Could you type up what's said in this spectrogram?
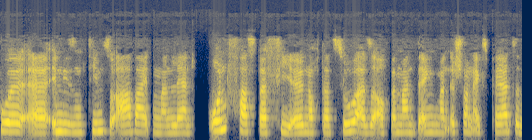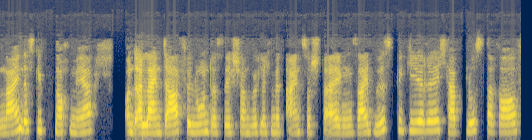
cool, äh, in diesem Team zu arbeiten. Man lernt unfassbar viel noch dazu. Also auch wenn man denkt, man ist schon Experte, nein, es gibt noch mehr. Und allein dafür lohnt es sich schon wirklich mit einzusteigen. Seid wissbegierig, habt Lust darauf.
